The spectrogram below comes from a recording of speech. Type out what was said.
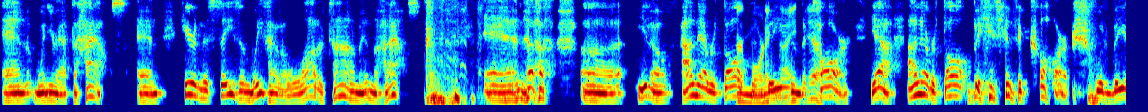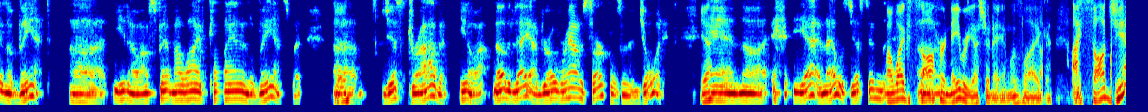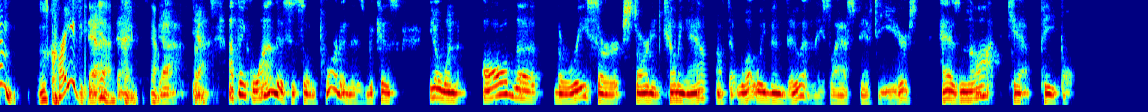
and when you're at the house. And here in this season, we've had a lot of time in the house. and, uh, uh, you know, I never thought morning, being night, in the yeah. car, yeah, I never thought being in the car would be an event. Uh, you know, I've spent my life planning events, but uh, just driving, you know, the other day I drove around in circles and enjoyed it. Yeah. And uh, yeah, and that was just in. My wife saw uh, her neighbor yesterday and was like, "I saw Jim." It was crazy. Yeah, yeah, yeah, like, yeah, yeah, yeah. I think why this is so important is because you know when all the the research started coming out that what we've been doing these last 50 years has not kept people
